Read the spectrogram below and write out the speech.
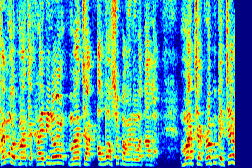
ทั้งหมดมาจากใครพี่น้อง มาจากอัลลอฮ์ซุบฮานาวะตาลามาจากพระผู้เป็นเจ้า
